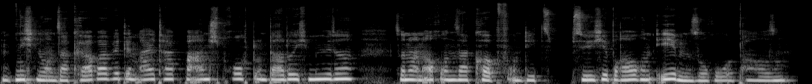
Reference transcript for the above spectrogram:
Und nicht nur unser Körper wird im Alltag beansprucht und dadurch müde, sondern auch unser Kopf und die Psyche brauchen ebenso Ruhepausen.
